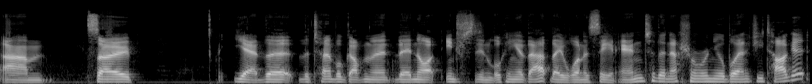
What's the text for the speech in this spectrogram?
Um, so yeah, the the Turnbull government they're not interested in looking at that. They want to see an end to the national renewable energy target,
